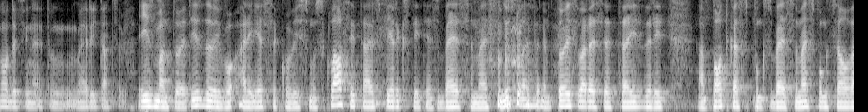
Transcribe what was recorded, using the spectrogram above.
nodefinēt un mērīt atsevišķi. Izmantojot izdevību, arī iesaku visus mūsu klausītājus pierakstīties BSMS newsletterim. to jūs varēsiet izdarīt podkāsts.bsms.lv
